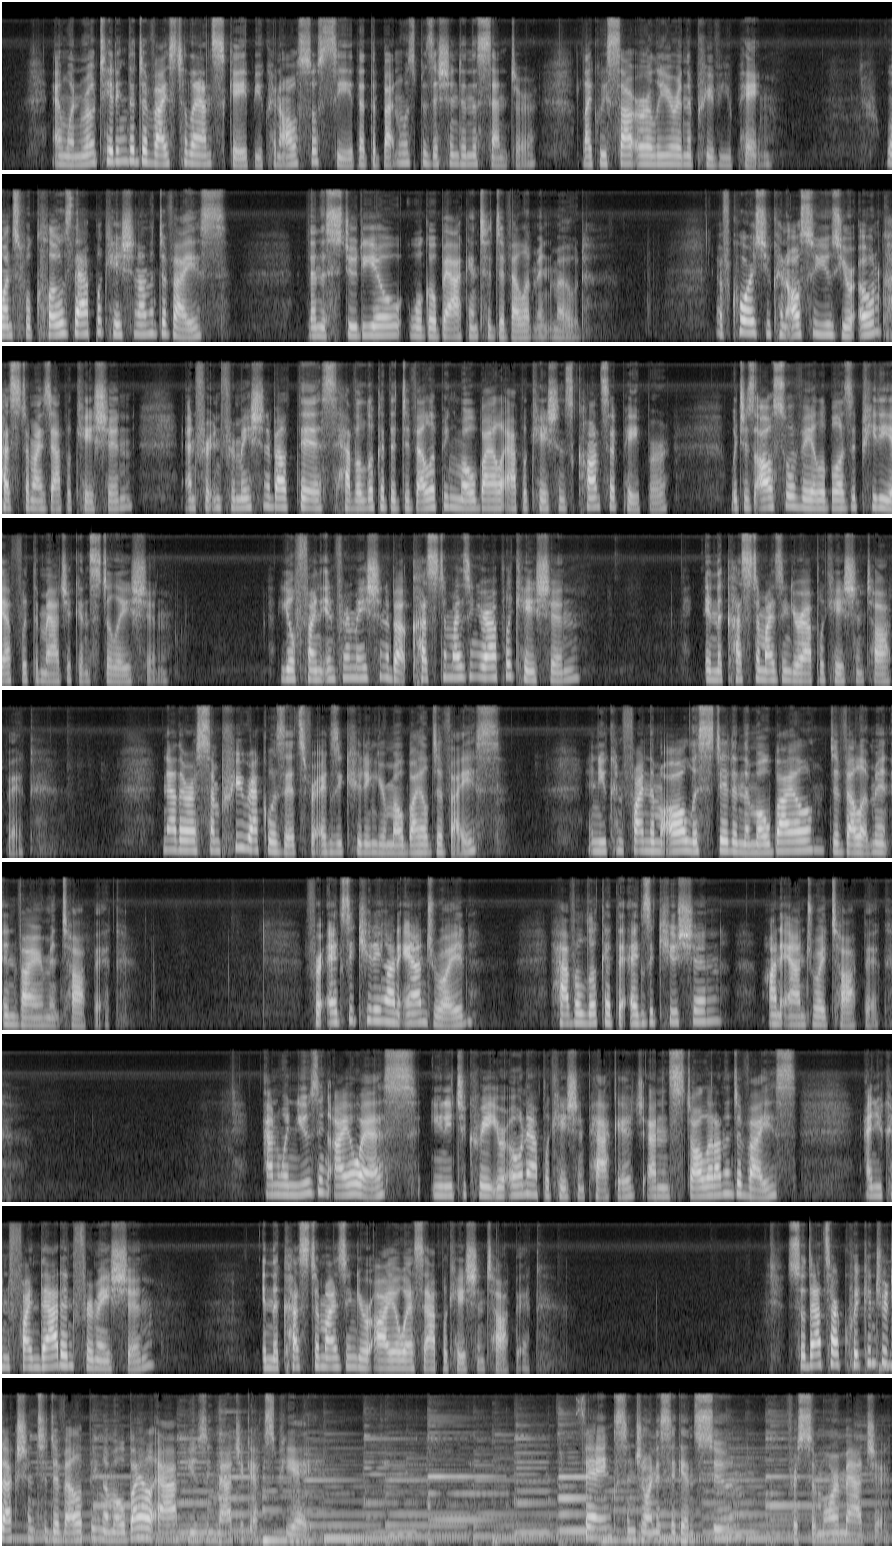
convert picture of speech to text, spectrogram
and when rotating the device to landscape you can also see that the button was positioned in the center like we saw earlier in the preview pane. Once we'll close the application on the device, then the studio will go back into development mode. Of course, you can also use your own customized application, and for information about this, have a look at the Developing Mobile Applications concept paper, which is also available as a PDF with the Magic installation. You'll find information about customizing your application in the Customizing Your Application topic. Now there are some prerequisites for executing your mobile device and you can find them all listed in the Mobile Development Environment topic. For executing on Android, have a look at the Execution on Android topic. And when using iOS, you need to create your own application package and install it on the device, and you can find that information in the Customizing Your iOS Application topic. So that's our quick introduction to developing a mobile app using Magic XPA. Thanks and join us again soon for some more magic.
